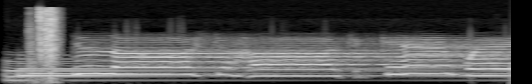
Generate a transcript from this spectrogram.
You lost your heart, you can't wait.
